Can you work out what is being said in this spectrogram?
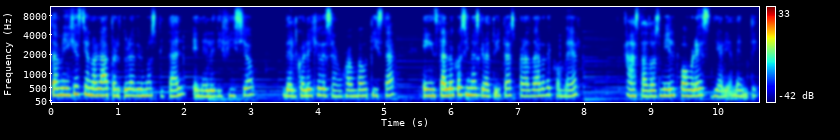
También gestionó la apertura de un hospital en el edificio del Colegio de San Juan Bautista e instaló cocinas gratuitas para dar de comer hasta 2.000 pobres diariamente.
